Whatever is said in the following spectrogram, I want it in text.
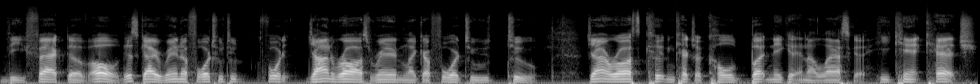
the fact of, oh, this guy ran a 4.2240. John Ross ran like a 4.22. John Ross couldn't catch a cold butt naked in Alaska. He can't catch.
